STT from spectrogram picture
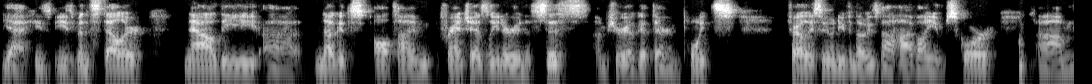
yeah, he's he's been stellar. Now the uh, Nuggets all-time franchise leader in assists. I'm sure he'll get there in points fairly soon, even though he's not a high volume scorer. Um,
